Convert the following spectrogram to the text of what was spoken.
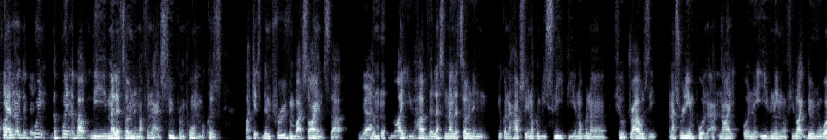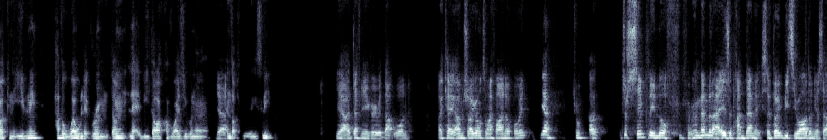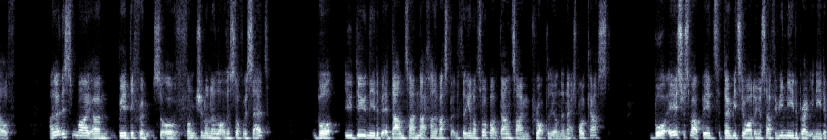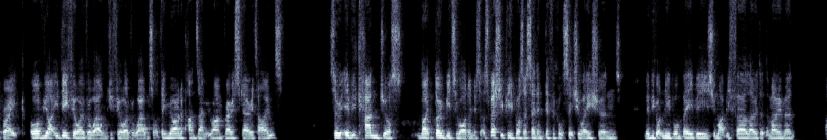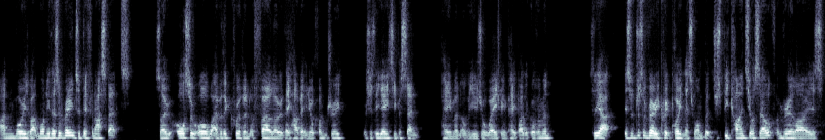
Yeah, no, the point the point about the melatonin, I think that's super important because like it's been proven by science that yeah, the more light you have, the less melatonin you're gonna have. So you're not gonna be sleepy, you're not gonna feel drowsy. And that's really important at night or in the evening, or if you like doing your work in the evening, have a well lit room. Don't let it be dark, otherwise you're gonna yeah, end up falling asleep. yeah. I definitely agree with that one. Okay, um, should I go on to my final point? Yeah, sure. Uh, just simply enough, remember that it is a pandemic, so don't be too hard on yourself. I know this might um be a different sort of function on a lot of the stuff we said, but you do need a bit of downtime, that kind of aspect of the thing. And I'll talk about downtime properly on the next podcast. But it's just about being. Don't be too hard on yourself. If you need a break, you need a break. Or if you like, you do feel overwhelmed, you feel overwhelmed, sort of thing. We are in a pandemic. We are in very scary times. So if you can just like, don't be too hard on yourself, especially people, as I said, in difficult situations. Maybe you got newborn babies. You might be furloughed at the moment and worried about money. There's a range of different aspects. So also, or whatever the equivalent of furlough if they have it in your country, which is the eighty percent payment of a usual wage being paid by the government. So yeah, it's just a very quick point this one, but just be kind to yourself and realize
